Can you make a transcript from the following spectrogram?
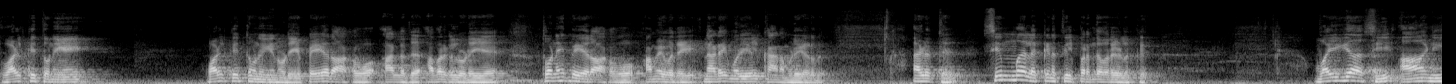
வாழ்க்கை துணையை வாழ்க்கை துணையினுடைய பெயராகவோ அல்லது அவர்களுடைய துணை பெயராகவோ அமைவதை நடைமுறையில் காண முடிகிறது அடுத்து சிம்ம லக்கணத்தில் பிறந்தவர்களுக்கு. வைகாசி ஆணி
